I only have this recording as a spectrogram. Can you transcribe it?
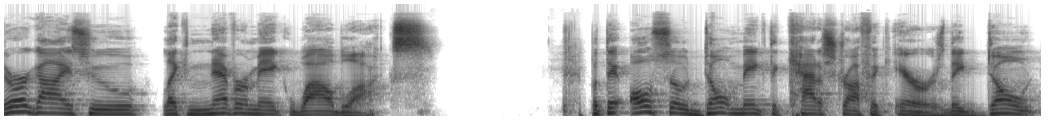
there are guys who like never make wow blocks. But they also don't make the catastrophic errors. They don't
